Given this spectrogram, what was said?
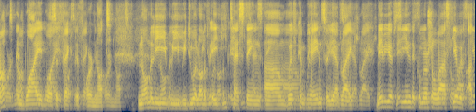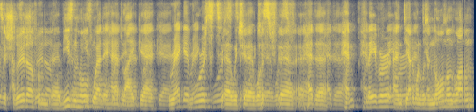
not and why it was effective or not. Normally, we, we do a lot of A-B testing um, with campaigns. So you have like, maybe you have seen the commercial last year with Atze Schröder from uh, Wiesenhof, where they had like uh, reggae wurst, uh, which uh, was uh, had a hemp flavor, and the other one was a normal one.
